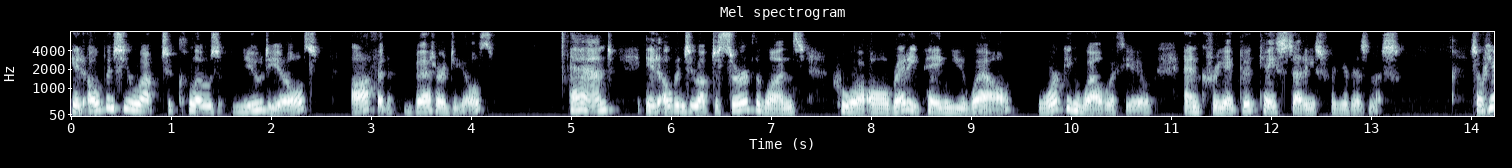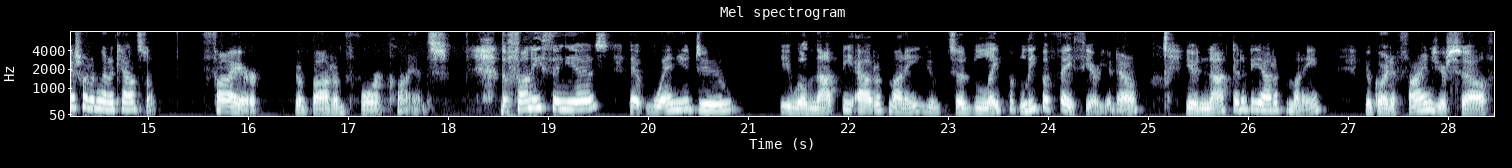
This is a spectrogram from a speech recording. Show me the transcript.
It opens you up to close new deals, often better deals, and it opens you up to serve the ones who are already paying you well, working well with you, and create good case studies for your business. So here's what I'm going to counsel fire your bottom four clients. The funny thing is that when you do, you will not be out of money. You, it's a leap, leap of faith here, you know. You're not going to be out of money. You're going to find yourself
